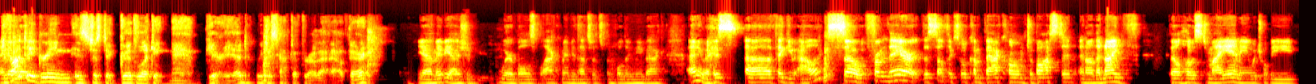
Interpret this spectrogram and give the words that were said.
I know. Javonte that- Green is just a good-looking man. Period. We just have to throw that out there. yeah, maybe I should wear Bulls black. Maybe that's what's been holding me back. Anyways, uh, thank you, Alex. So from there, the Celtics will come back home to Boston, and on the 9th, they'll host Miami, which will be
